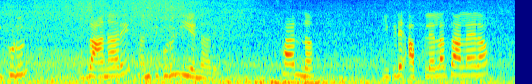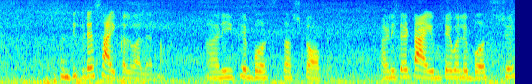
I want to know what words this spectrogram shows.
इकडून जाणार आहे आणि तिकडून येणार. आहे छान ना? इकडे आपल्याला चालायला आणि तिकडे सायकलवाल्यांना. आणि इथे बसचा स्टॉप आहे. आणि ते टाईम टेबल आहे बसचे.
